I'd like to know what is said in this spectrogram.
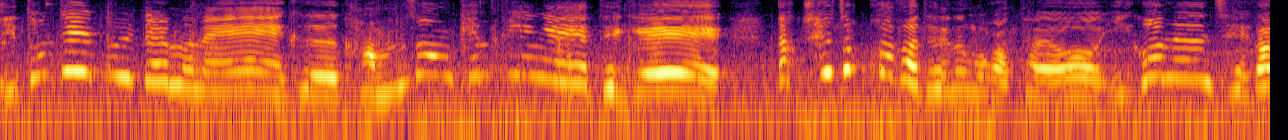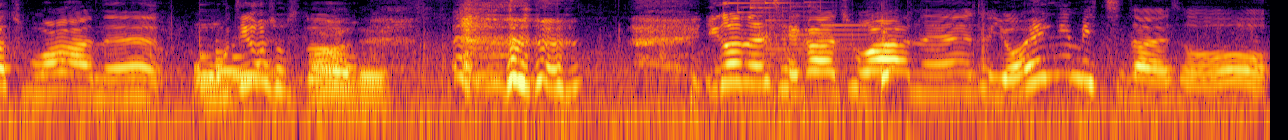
이 턴테이블 때문에 그 감성 캠핑에 되게 딱 최적화가 되는 것 같아요. 이거는 제가 좋아하는 어, 어디 가셨어요? 아, 네. 이거는 제가 좋아하는 그 여행이 미치다에서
